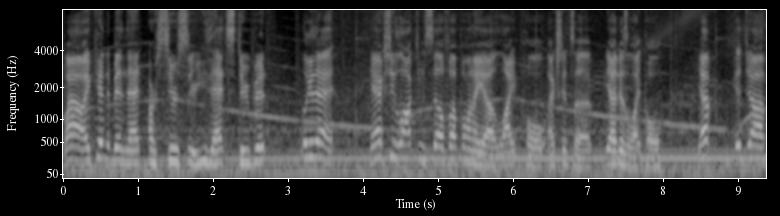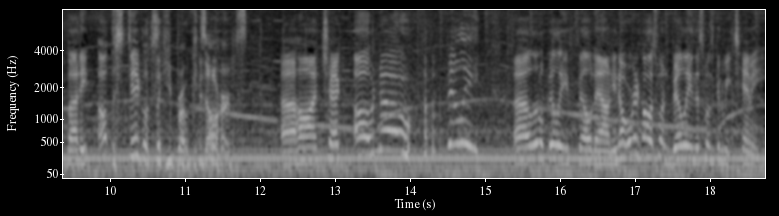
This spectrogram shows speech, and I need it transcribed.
Wow, it couldn't have been that. Or seriously, are you that stupid? Look at that. He actually locked himself up on a uh, light pole. Actually, it's a yeah, it is a light pole. Yep, good job, buddy. Oh, the Stig looks like he broke his arms. Uh, hold on, check. Oh no, Billy. Uh, little Billy fell down. You know, we're gonna call this one Billy, and this one's gonna be Timmy.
